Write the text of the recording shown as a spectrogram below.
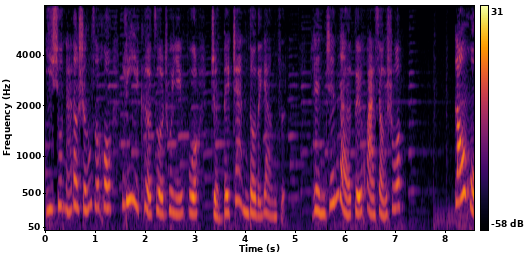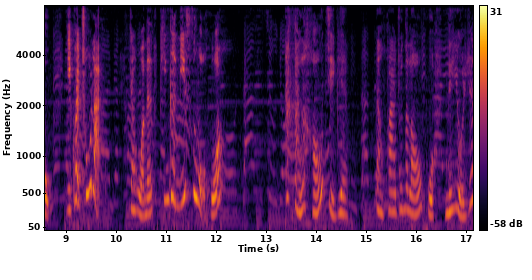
一休拿到绳子后，立刻做出一副准备战斗的样子，认真的对画像说：“老虎，你快出来，让我们拼个你死我活！”他喊了好几遍，但画中的老虎没有任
